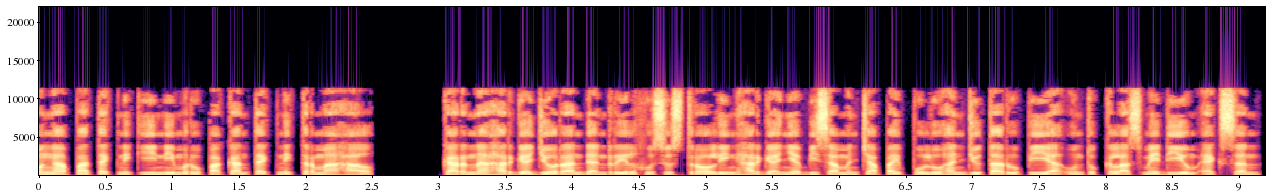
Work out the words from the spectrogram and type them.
Mengapa teknik ini merupakan teknik termahal? Karena harga joran dan reel khusus trolling harganya bisa mencapai puluhan juta rupiah untuk kelas medium action,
